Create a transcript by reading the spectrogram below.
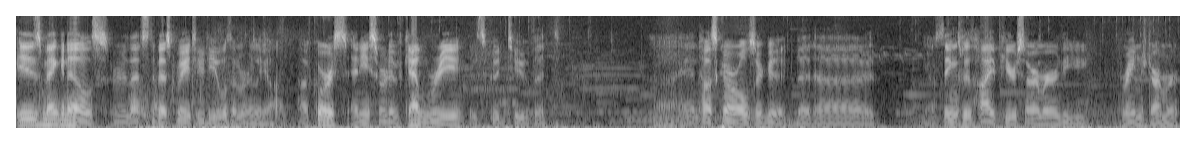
is mangonels, or that's the best way to deal with them early on. Of course, any sort of cavalry is good too, but... Uh, and huskarls are good, but uh, you know, things with high pierce armor, the ranged armor,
